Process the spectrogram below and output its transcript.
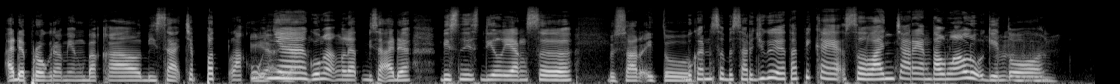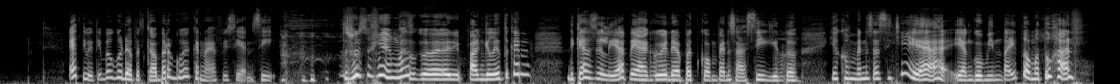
ada program yang bakal bisa cepet Iya, lakunya gue nggak ngelihat bisa ada bisnis deal yang se Besar itu. bukan sebesar juga ya tapi kayak selancar yang tahun lalu gitu. Mm-mm. eh tiba-tiba gue dapet kabar gue kena efisiensi. Terus yang pas gue dipanggil itu kan dikasih lihat ya gue dapat kompensasi gitu. Ya kompensasinya ya yang gue minta itu sama Tuhan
